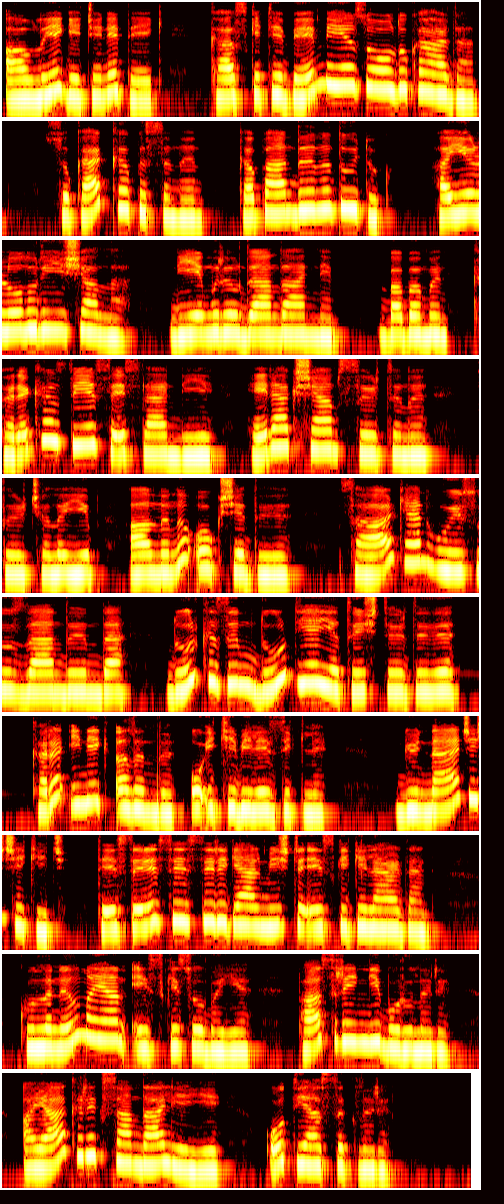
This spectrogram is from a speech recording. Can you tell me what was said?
Avluya geçene dek kasketi bembeyaz oldu kardan. Sokak kapısının kapandığını duyduk. Hayırlı olur inşallah diye mırıldandı annem. Babamın kara kız diye seslendiği her akşam sırtını fırçalayıp alnını okşadığı, sağarken huysuzlandığında dur kızım dur diye yatıştırdığı kara inek alındı o iki bilezikle. Günlerce çekiç, testere sesleri gelmişti eskikilerden. Kullanılmayan eski sobayı, pas rengi boruları, ayağı kırık sandalyeyi, ot yastıkları,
